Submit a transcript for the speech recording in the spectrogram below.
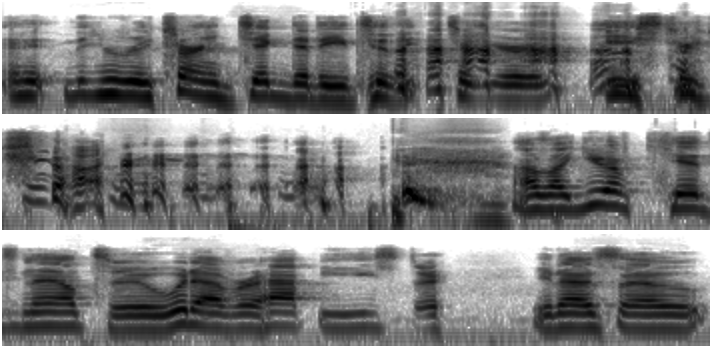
you return dignity to the to your Easter jar. I was like, you have kids now too. Whatever. Happy Easter. You know. So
